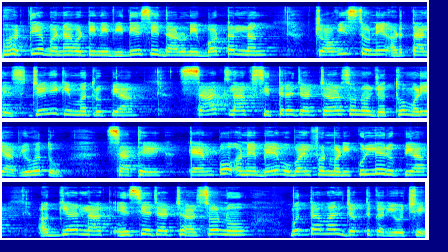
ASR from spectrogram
ભારતીય બનાવટીની વિદેશી દારૂની બોટલ નંગ ચોવીસો ને અડતાલીસ, જેની કિંમત રૂપિયા સાત લાખ સિત્તેર હજાર ચારસોનો જથ્થો મળી આવ્યો હતો. સાથે ટેમ્પો અને બે મોબાઈલ ફોન મળી કુલ્લે રૂપિયા અગિયાર લાખ એંસી હજાર ચારસોનો મુદ્દામાલ જપ્ત કર્યો છે.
